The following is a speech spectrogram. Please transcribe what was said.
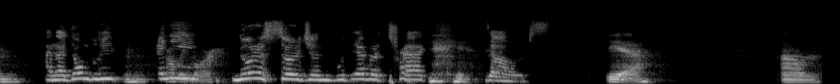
Mm-hmm. And I don't believe mm-hmm. any neurosurgeon would ever track these hours. Yeah. Um,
